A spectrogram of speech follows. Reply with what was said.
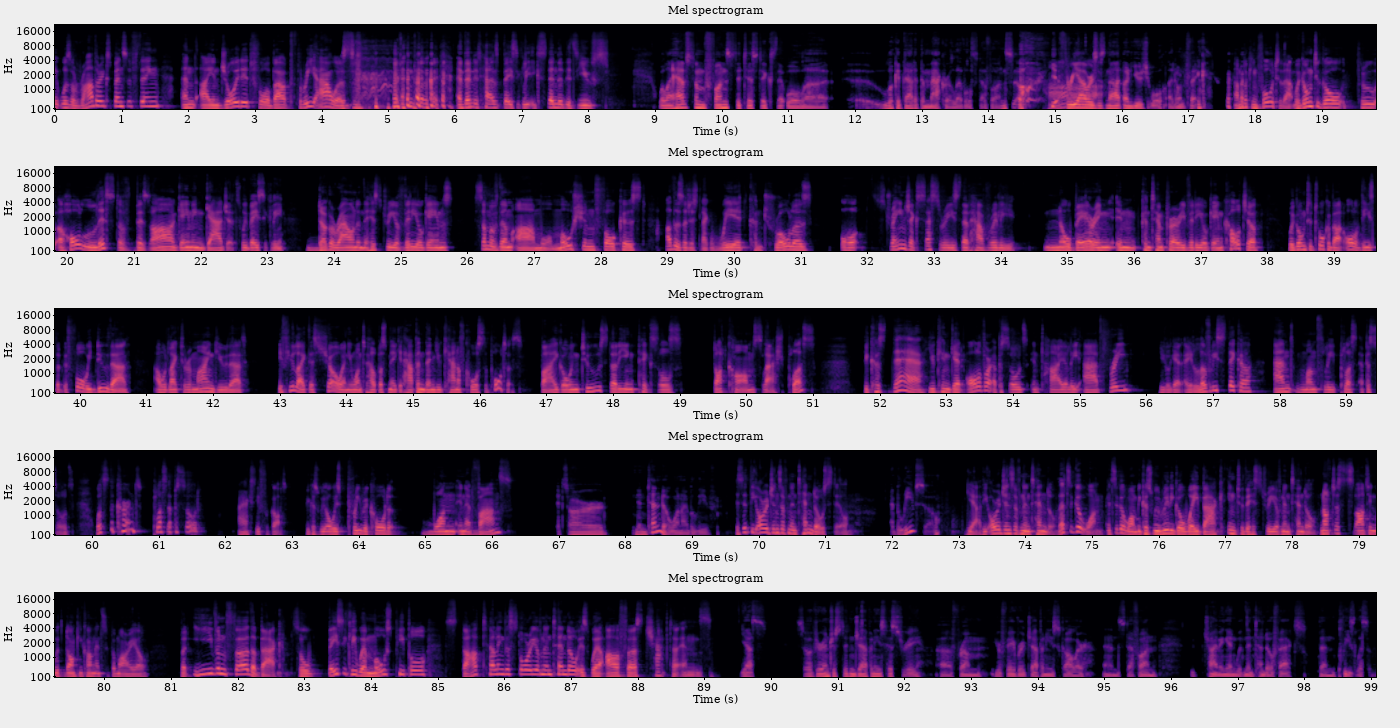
it was a rather expensive thing and I enjoyed it for about three hours. and, then, and then it has basically extended its use. Well, I have some fun statistics that will uh, look at that at the macro level stuff on. So ah. three hours is not unusual, I don't think. I'm looking forward to that. We're going to go through a whole list of bizarre gaming gadgets. We basically dug around in the history of video games. Some of them are more motion focused, others are just like weird controllers or strange accessories that have really no bearing in contemporary video game culture. We're going to talk about all of these, but before we do that, I would like to remind you that if you like this show and you want to help us make it happen, then you can, of course, support us by going to studyingpixels.com slash plus because there you can get all of our episodes entirely ad-free. You'll get a lovely sticker and monthly plus episodes. What's the current plus episode? I actually forgot because we always pre-record one in advance. It's our Nintendo one, I believe. Is it the origins of Nintendo still? I believe so yeah, the origins of Nintendo. That's a good one. It's a good one because we really go way back into the history of Nintendo, not just starting with Donkey Kong and Super Mario, but even further back. So basically, where most people start telling the story of Nintendo is where our first chapter ends. Yes. So if you're interested in Japanese history uh, from your favorite Japanese scholar and Stefan chiming in with Nintendo facts, then please listen.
